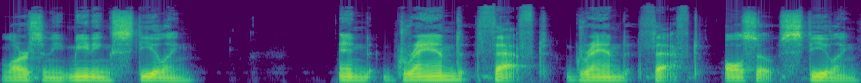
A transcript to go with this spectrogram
Larceny meaning stealing. And grand theft. Grand theft. Also stealing.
